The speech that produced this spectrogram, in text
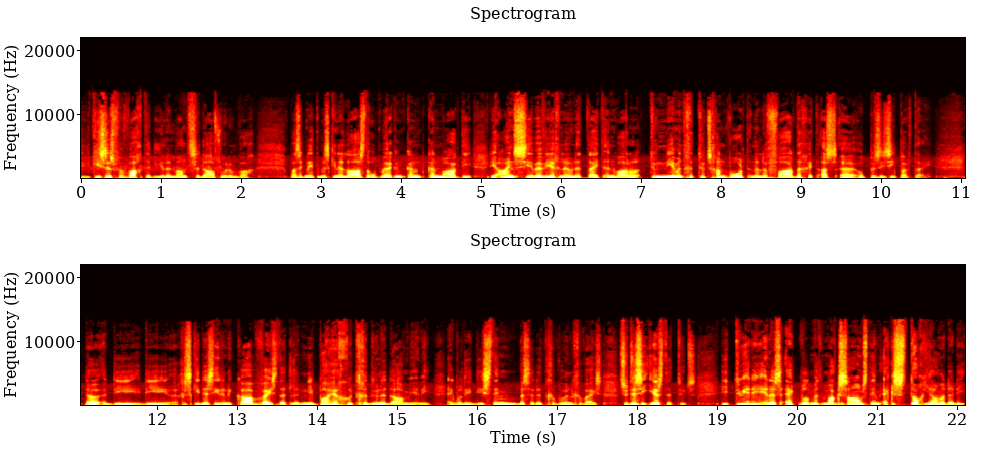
die kiesers verwagte die hele land se daarvoor in wag. Maar as ek net miskien 'n laaste opmerking kan kan maak, die die ANC beweeg nou in 'n tyd in waar hulle toenemend getoets gaan word in hulle vaardigheid as 'n uh, oppositieparty. Nou die die geskiedenis hier in die Kaap wys dat hulle nie baie goed gedoen het daarmee nie. Ek wil die die stem besit dit gewoon gewys. So dis die eerste toets. Die tweede en as ek wil met Max saamstem, ek is tog jammer dat die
